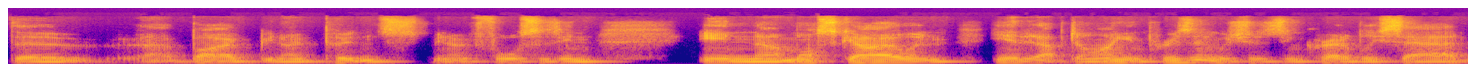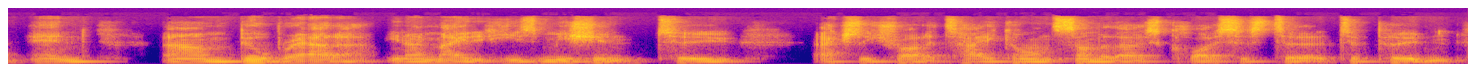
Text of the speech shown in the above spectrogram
the uh, by you know Putin's you know forces in in uh, Moscow, and he ended up dying in prison, which is incredibly sad. And Bill Browder, you know, made it his mission to actually try to take on some of those closest to, to Putin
